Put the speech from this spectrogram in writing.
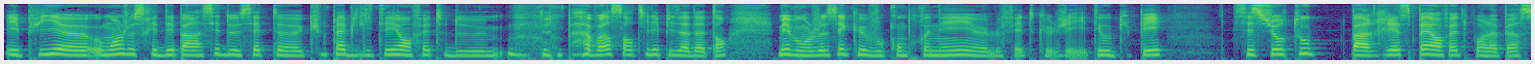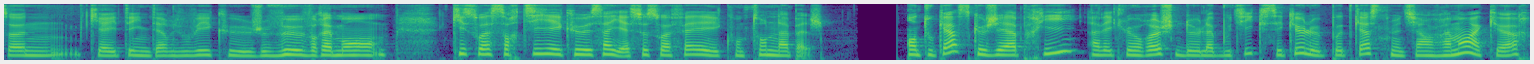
Et puis euh, au moins je serai débarrassée de cette euh, culpabilité en fait de, de ne pas avoir sorti l'épisode à temps. Mais bon, je sais que vous comprenez euh, le fait que j'ai été occupée. C'est surtout par respect en fait pour la personne qui a été interviewée que je veux vraiment qu'il soit sorti et que ça y est, ce soit fait et qu'on tourne la page. En tout cas, ce que j'ai appris avec le rush de la boutique, c'est que le podcast me tient vraiment à cœur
